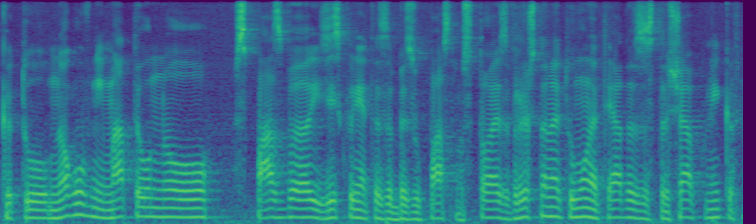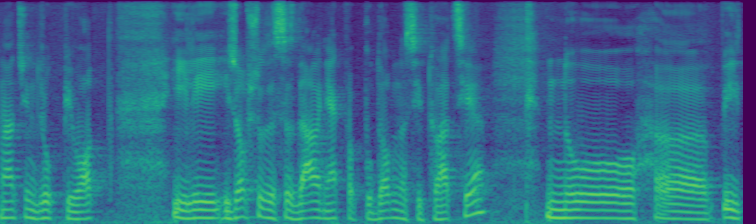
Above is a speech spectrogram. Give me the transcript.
като много внимателно спазва изискванията за безопасност. Т.е. връщането му не трябва да застрашава по никакъв начин друг пилот или изобщо да създава някаква подобна ситуация, но а, и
